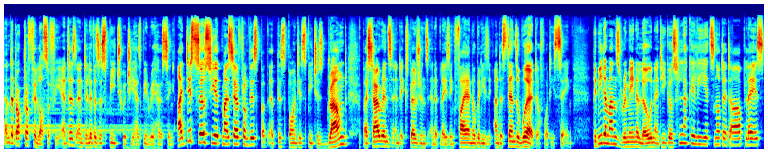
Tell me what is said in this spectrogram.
Then the Doctor of Philosophy enters and delivers a speech which he has been rehearsing. I dissociate myself from this, but at this point his speech is drowned by sirens and explosions and a blazing fire. Nobody understands a word of what he's saying. The Biedermanns remain alone and he goes, Luckily it's not at our place.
